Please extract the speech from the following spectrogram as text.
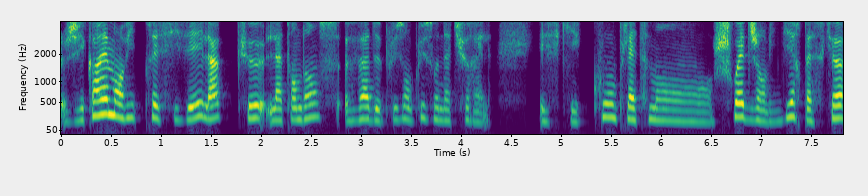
j'ai quand même envie de préciser là que la tendance va de plus en plus au naturel. Et ce qui est complètement chouette, j'ai envie de dire, parce que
